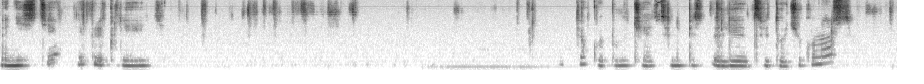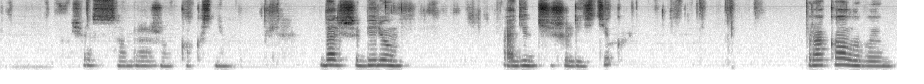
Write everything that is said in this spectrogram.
Нанести и приклеить. Такой получается лепест... цветочек у нас. Сейчас соображу, как с ним. Дальше берем один чашелистик, прокалываем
